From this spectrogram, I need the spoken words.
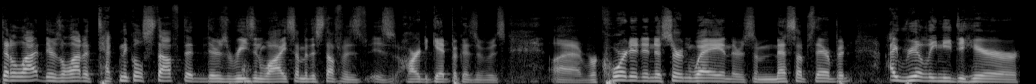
that a lot there's a lot of technical stuff that there's a reason why some of this stuff is is hard to get because it was uh, recorded in a certain way and there's some mess ups there. But I really need to hear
